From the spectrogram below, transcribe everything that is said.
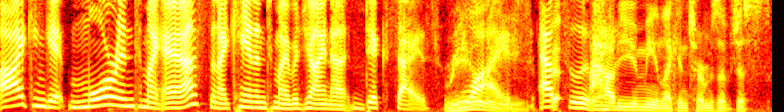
I can get more into my ass than I can into my vagina, dick size Really? wise. Uh, Absolutely. How do you mean? Like in terms of just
